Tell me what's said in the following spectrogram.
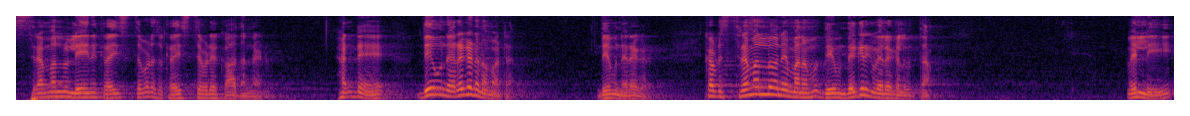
శ్రమలు లేని క్రైస్తవుడు అసలు క్రైస్తవుడే కాదన్నాడు. అంటే దేవుని ఎరగడు అనమాట దేవుని ఎరగడు. కాబట్టి శ్రమల్లోనే మనము దేవుని దగ్గరికి వెళ్ళగలుగుతాం. వెళ్ళి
